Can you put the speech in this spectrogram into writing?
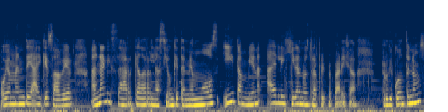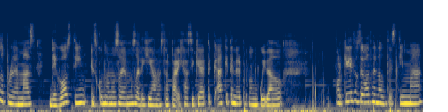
Obviamente hay que saber analizar cada relación que tenemos y también a elegir a nuestra propia pareja. Porque cuando tenemos los problemas de ghosting es cuando no sabemos elegir a nuestra pareja. Así que hay que tener perdón, cuidado. Porque eso se basa en la autoestima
